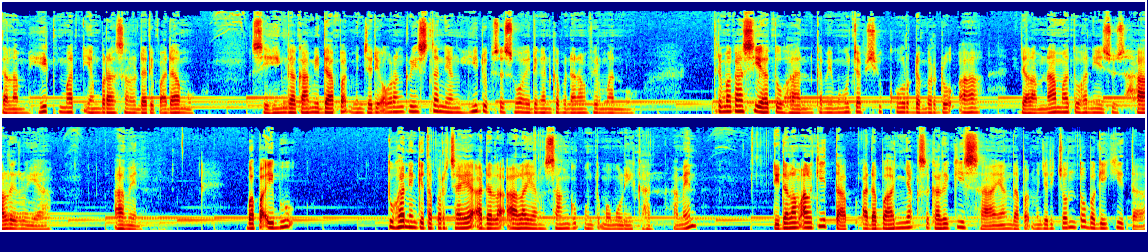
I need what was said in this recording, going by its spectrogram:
dalam hikmat yang berasal daripadamu. Sehingga kami dapat menjadi orang Kristen yang hidup sesuai dengan kebenaran firman-Mu. Terima kasih ya Tuhan, kami mengucap syukur dan berdoa dalam nama Tuhan Yesus. Haleluya. Amin. Bapak Ibu, Tuhan yang kita percaya adalah Allah yang sanggup untuk memulihkan. Amin. Di dalam Alkitab ada banyak sekali kisah yang dapat menjadi contoh bagi kita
